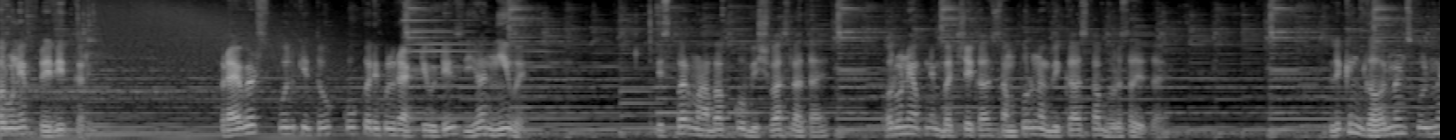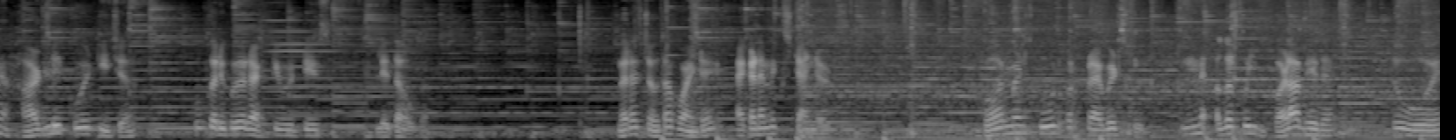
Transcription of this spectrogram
और उन्हें प्रेरित करे। प्राइवेट स्कूल की तो को करिकुलर एक्टिविटीज़ यह नींव है। इस पर माँ बाप को विश्वास रहता है और उन्हें अपने बच्चे का संपूर्ण विकास का भरोसा देता है। लेकिन गवर्नमेंट स्कूल में हार्डली कोई टीचर को करिकुलर एक्टिविटीज़ लेता होगा। मेरा चौथा पॉइंट है एकेडमिक स्टैंडर्ड्स गवर्नमेंट स्कूल और प्राइवेट स्कूल इनमें अगर कोई बड़ा भेद है तो वो है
